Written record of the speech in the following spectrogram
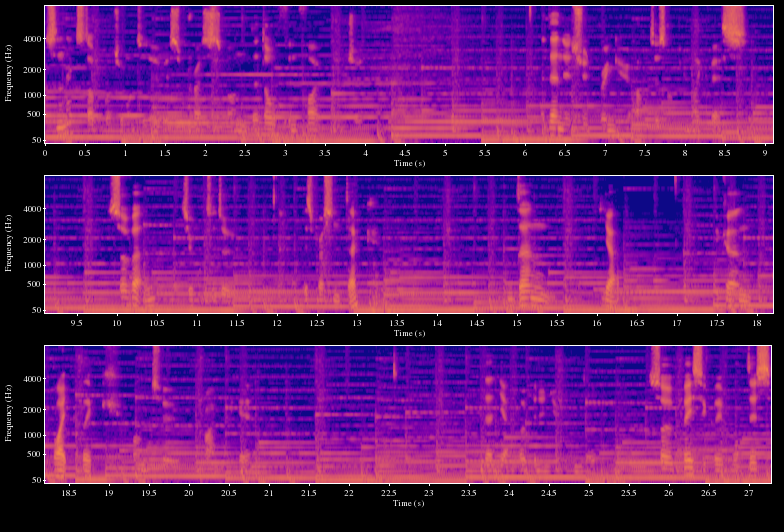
So next up what you want to do is press on the Dolphin File Manager. And then it should bring you up to something like this. So then, what you want to do is press on Deck. And then, yeah, you can right click onto Primary here then yeah, open a new window. So basically what this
